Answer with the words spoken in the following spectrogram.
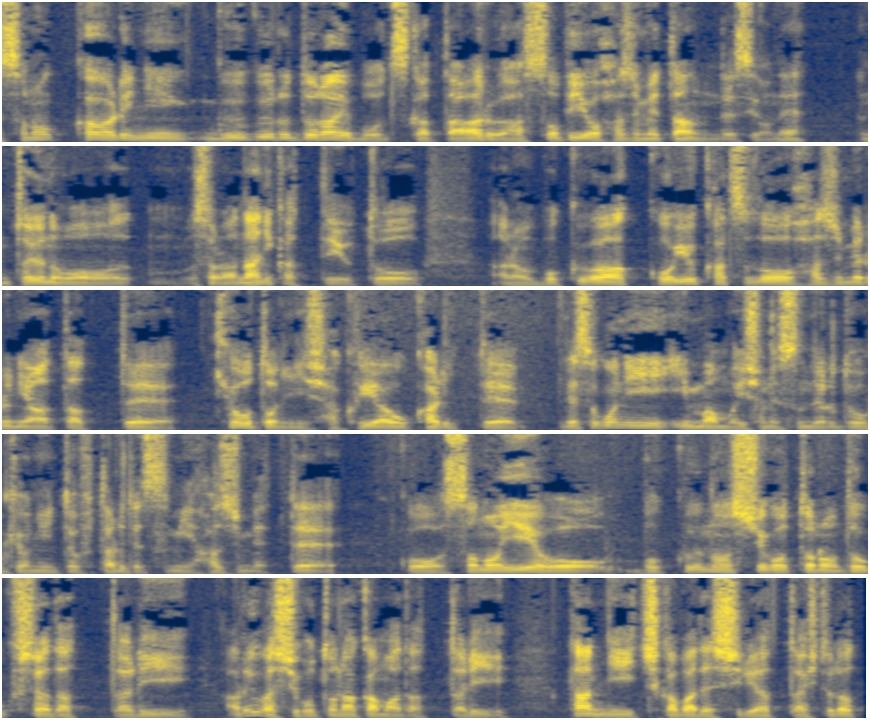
その代わりに Google ドライブを使ったある遊びを始めたんですよね。というのも、それは何かっていうと、あの、僕はこういう活動を始めるにあたって、京都に借家を借りて、で、そこに今も一緒に住んでる同居人と二人で住み始めて、こう、その家を僕の仕事の読者だったり、あるいは仕事仲間だったり、単に近場で知り合った人だっ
